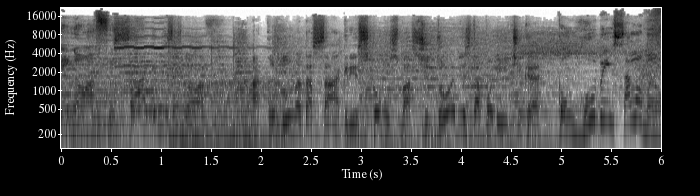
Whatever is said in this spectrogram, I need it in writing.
em Off. Sagres em Off. A coluna da Sagres com os bastidores da política. Com Rubens Salomão.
